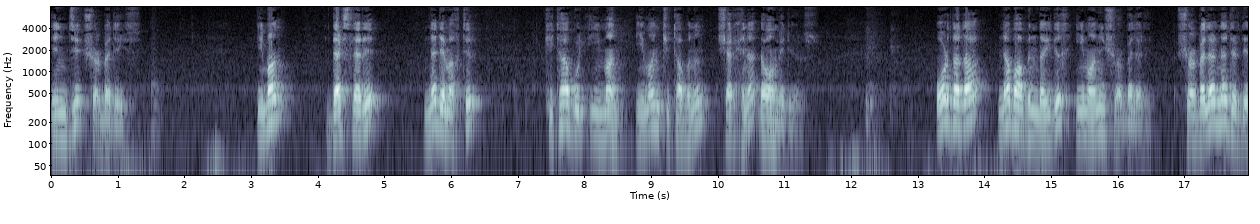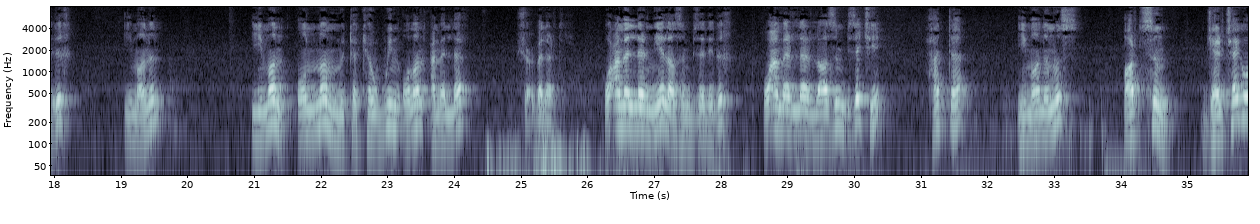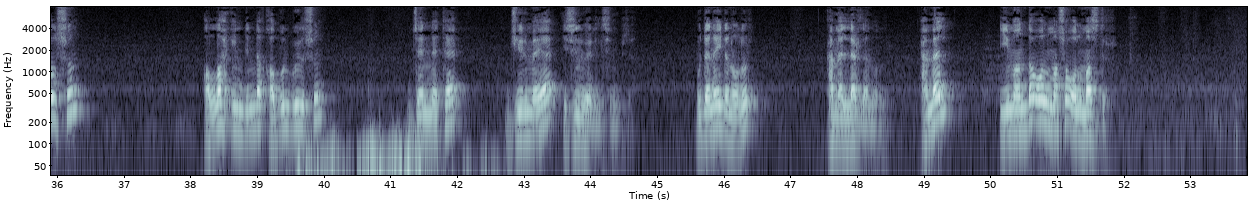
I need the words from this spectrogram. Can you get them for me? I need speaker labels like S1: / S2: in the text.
S1: inci şubedeyiz. İman dersleri ne demektir? Kitabul İman, iman kitabının şerhine devam ediyoruz. Orada da ne babındaydık? İmanın şubeleri. Şubeler nedir dedik? İmanın iman ondan mütekevvin olan ameller şubelerdir. O ameller niye lazım bize dedik? O ameller lazım bize ki hatta imanımız artsın, gerçek olsun, Allah indinde kabul buyursun, cennete girmeye izin verilsin bize. Bu da neyden olur? Amellerle olur. Amel imanda olmasa olmazdır.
